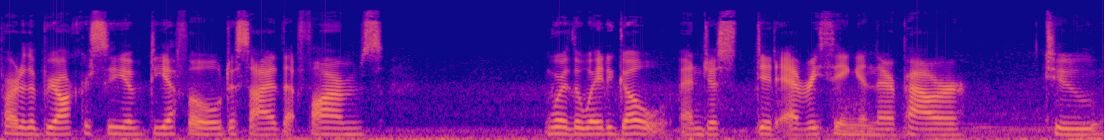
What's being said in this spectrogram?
part of the bureaucracy of DFO decided that farms were the way to go and just did everything in their power to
